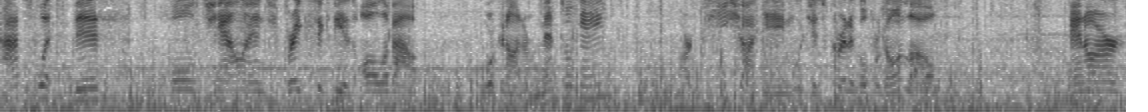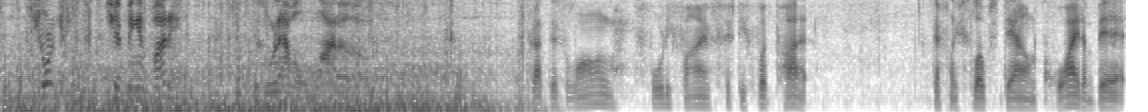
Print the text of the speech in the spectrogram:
That's what this whole challenge, Break 60 is all about. Working on our mental game, our tee shot game, which is critical for going low, and our short game, chipping and putting, because we're gonna have a lot of those. I've got this long 45, 50 foot putt. Definitely slopes down quite a bit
